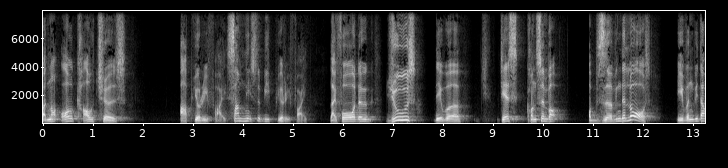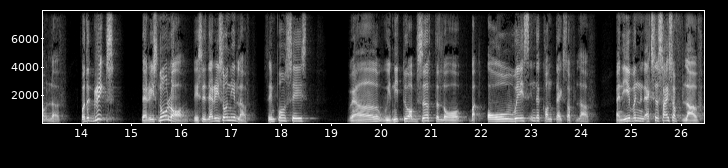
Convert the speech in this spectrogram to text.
But not all cultures are purified. Some needs to be purified. Like for the Jews, they were just concerned about observing the laws, even without love. For the Greeks, there is no law. They say there is only love. St. Paul says, well, we need to observe the law, but always in the context of love. And even in exercise of love,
